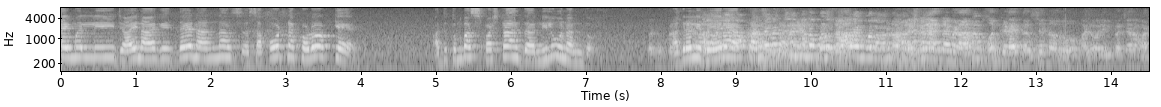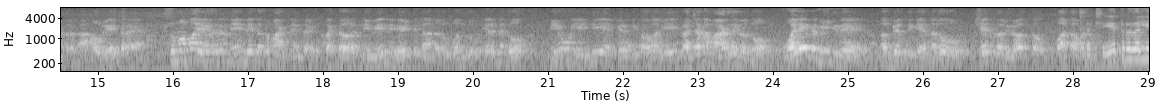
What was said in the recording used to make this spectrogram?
ಟೈಮಲ್ಲಿ ಜಾಯ್ನ್ ಆಗಿದ್ದೆ. ನನ್ನ ಸಪೋರ್ಟ್ನ ಕೊಡೋಕ್ಕೆ ಅದು ತುಂಬ ಸ್ಪಷ್ಟ ನಿಲುವು ನನ್ನದು ಅದರಲ್ಲಿ ಬೇರೆ ದರ್ಶನ್ ಅವರು ಪ್ರಚಾರ ಹೇಳ್ತಾರೆ ಸುಮಮ್ಮ ಹೇಳಿದ್ರೆ ಏನ್ ಬೇಕಾದ್ರೂ ಮಾಡ್ತೀನಿ ಅಂತ ಹೇಳಿ. ಬಟ್ ನೀವೇನು ಹೇಳ್ತಿಲ್ಲ ಅನ್ನೋದು ಒಂದು. ಎರಡನೇದು ನೀವು ಎನ್ ಡಿ ಎ ಅಭ್ಯರ್ಥಿ ಪರವಾಗಿ ಪ್ರಚಾರ ಮಾಡದೇ ಇರೋದು ಒಲೆಗೆ ಬೀಳ್ತಿದೆ ಅಭ್ಯರ್ಥಿಗೆ ಅನ್ನೋದು ಕ್ಷೇತ್ರದಲ್ಲಿ ವಾತಾವರಣ. ಕ್ಷೇತ್ರದಲ್ಲಿ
